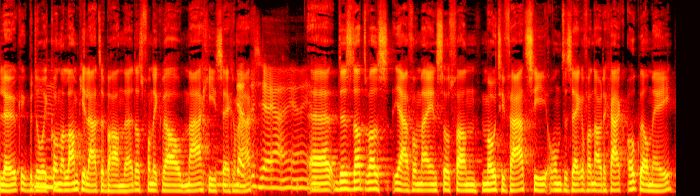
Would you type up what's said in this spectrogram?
leuk. Ik bedoel, ik Mm. kon een lampje laten branden. Dat vond ik wel magisch, zeg maar. Dat is, ja, ja, ja. Eh, dus dat was ja, voor mij een soort van motivatie om te zeggen van nou, daar ga ik ook wel mee.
